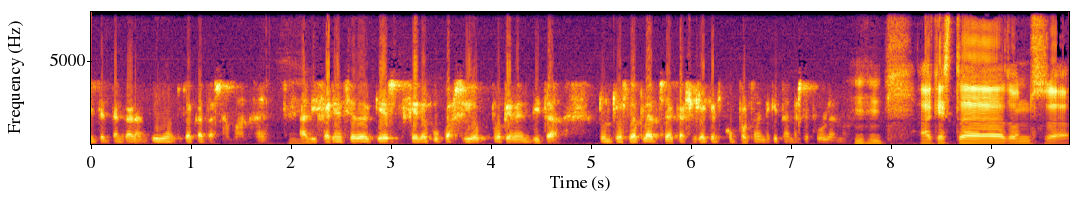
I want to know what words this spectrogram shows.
intentat garantir durant tot el cap de setmana. Eh? Mm. A diferència del que és fer l'ocupació pròpiament dita d'un tros de platja, que això és el que ens comporta una miqueta més de problema. Mm -hmm. Aquesta doncs, eh,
